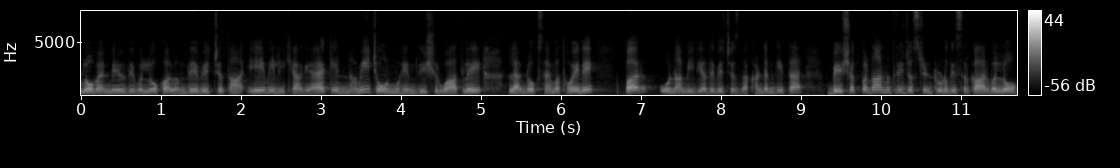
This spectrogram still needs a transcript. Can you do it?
ਗਲੋਬ ਐਂਡ ਮੇਲ ਦੇ ਵੱਲੋਂ ਕਾਲਮ ਦੇ ਵਿੱਚ ਤਾਂ ਇਹ ਵੀ ਲਿਖਿਆ ਗਿਆ ਹੈ ਕਿ ਨਵੀਂ ਚੋਣ ਮੁਹਿੰਮ ਦੀ ਸ਼ੁਰੂਆਤ ਲਈ ਲੈਂਬਲੋਕ ਸਹਿਮਤ ਹੋਏ ਨੇ। ਪਰ ਉਹਨਾਂ ਮੀਡੀਆ ਦੇ ਵਿੱਚ ਇਸ ਦਾ ਖੰਡਨ ਕੀਤਾ ਹੈ। ਬੇਸ਼ੱਕ ਪ੍ਰਧਾਨ ਮੰਤਰੀ ਜਸਟਿਨ ਟਰੂਡੋ ਦੀ ਸਰਕਾਰ ਵੱਲੋਂ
